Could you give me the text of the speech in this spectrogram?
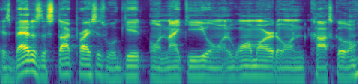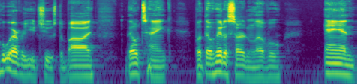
As bad as the stock prices will get on Nike, on Walmart, on Costco, on whoever you choose to buy, they'll tank, but they'll hit a certain level and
